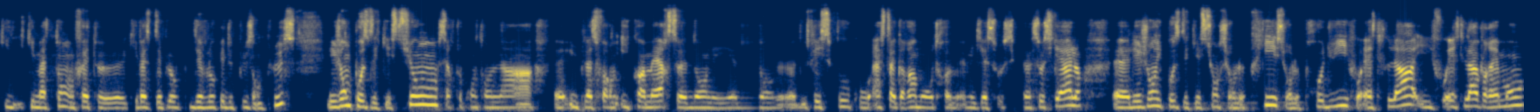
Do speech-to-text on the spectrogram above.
qui, qui, maintenant, en fait, qui va se développer, de plus en plus. Les gens posent des questions, surtout quand on a une plateforme e-commerce dans, les, dans le, Facebook ou Instagram ou autres médias sociaux. les gens, ils posent des questions sur le prix, sur le produit. Il faut être là. Il faut être là vraiment,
